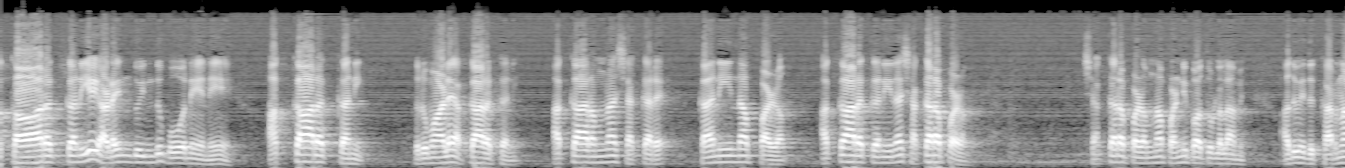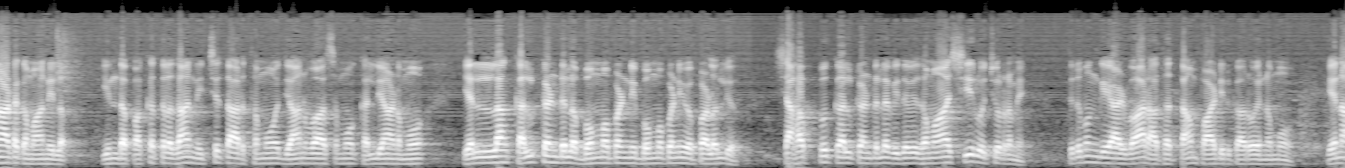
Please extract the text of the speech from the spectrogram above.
அக்காரக்கனியை அடைந்துய்ந்து போனேனே. அக்காரக்கனி. பெருமாளே அக்காரக்கனி. அக்காரம்னா சர்க்கரை கனினா பழம். அக்காரக்கனினா சக்கரை பழம் சக்கரை பழம்னா பண்ணி பார்த்துடலாமே அதுவும் இது கர்நாடக மாநிலம். இந்த பக்கத்தில் தான் நிச்சயதார்த்தமோ ஜான்வாசமோ கல்யாணமோ எல்லாம் கல்கண்டுல பொம்மை பண்ணி பொம்மை பண்ணி வைப்பாள் இல்லையோ? சகப்பு கல்கண்டுல விதவிதமா சீர் வச்சுடுறோமே. திருமங்கையாழ்வார் அதைத்தான் பாடியிருக்காரோ என்னமோ? ஏன்னா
